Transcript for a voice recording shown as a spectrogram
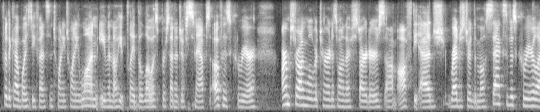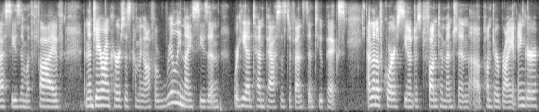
for the Cowboys defense in 2021, even though he played the lowest percentage of snaps of his career. Armstrong will return as one of their starters um, off the edge, registered the most sacks of his career last season with five. And then Jayron Kearse is coming off a really nice season where he had 10 passes defensed and two picks. And then, of course, you know, just fun to mention uh, punter Bryan Anger,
